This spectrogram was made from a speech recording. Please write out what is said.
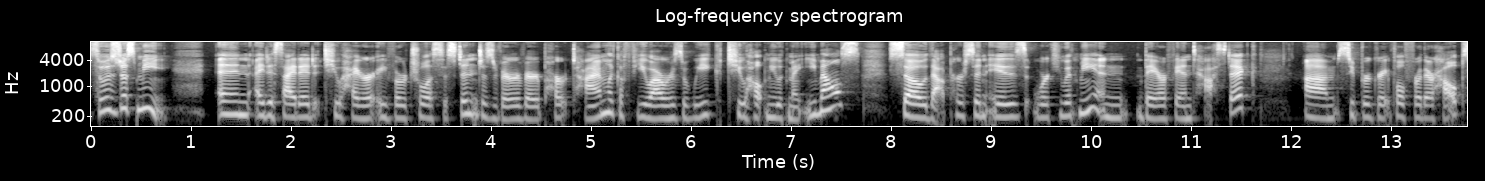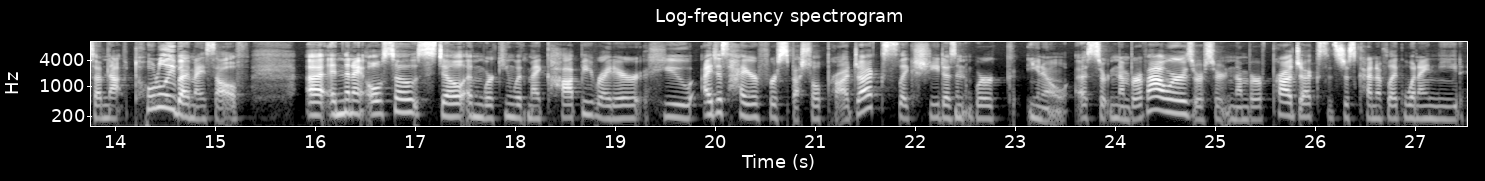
So it was just me. And I decided to hire a virtual assistant, just very, very part time, like a few hours a week, to help me with my emails. So that person is working with me, and they are fantastic. Um, super grateful for their help. So I'm not totally by myself. Uh, and then I also still am working with my copywriter who I just hire for special projects. Like she doesn't work, you know, a certain number of hours or a certain number of projects. It's just kind of like when I need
